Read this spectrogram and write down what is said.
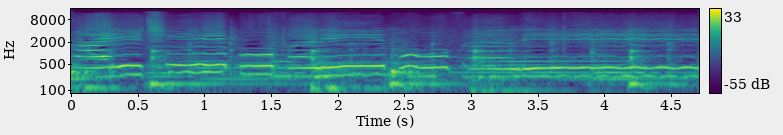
在一起不分离，不分离。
